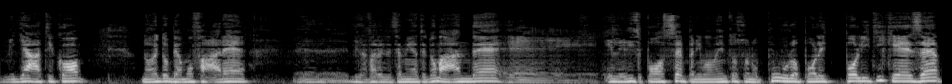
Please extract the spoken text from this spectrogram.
mediatico, noi dobbiamo fare, eh, fare determinate domande e, e, le risposte per il momento sono puro polit- politichese,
